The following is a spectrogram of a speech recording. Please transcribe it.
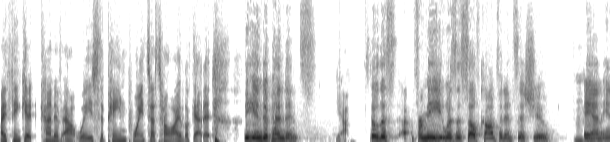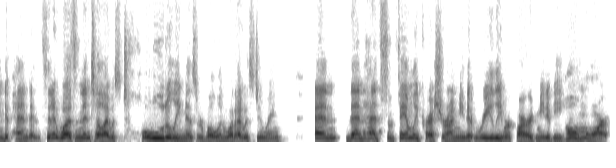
I think it kind of outweighs the pain points. That's how I look at it. The independence. Yeah. So this, for me, it was a self confidence issue mm-hmm. and independence. And it wasn't until I was totally miserable in what I was doing and then had some family pressure on me that really required me to be home more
